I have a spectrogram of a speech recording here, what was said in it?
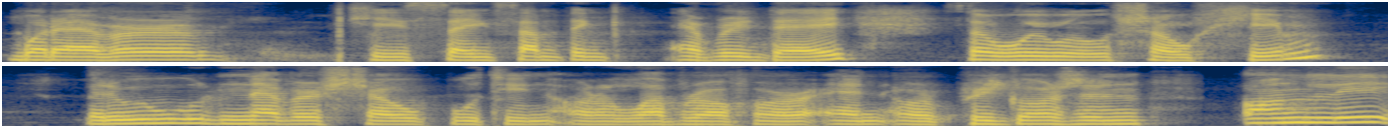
whatever he's saying something every day. So we will show him, but we would never show Putin or Lavrov or or Prigozhin only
